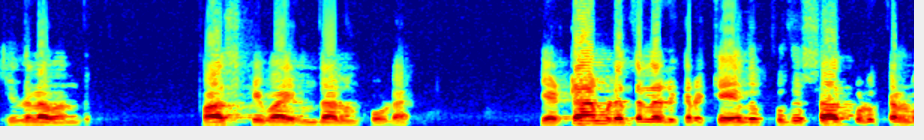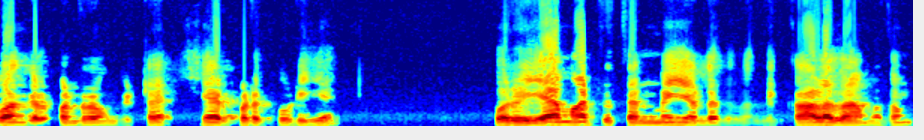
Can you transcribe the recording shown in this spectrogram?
இதில் வந்து பாசிட்டிவாக இருந்தாலும் கூட எட்டாம் இடத்துல இருக்கிற கேது புதுசாக கொடுக்கல் வாங்கல் பண்ணுறவங்ககிட்ட ஏற்படக்கூடிய ஒரு ஏமாற்றுத்தன்மை அல்லது வந்து காலதாமதம்.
